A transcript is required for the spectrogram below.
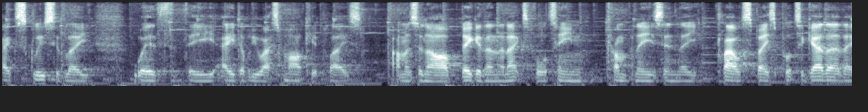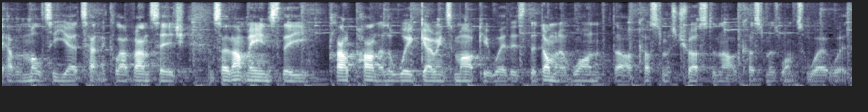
exclusively with the AWS marketplace. Amazon are bigger than the next 14 companies in the cloud space put together. They have a multi-year technical advantage. And so that means the cloud partner that we're going to market with is the dominant one that our customers trust and our customers want to work with.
